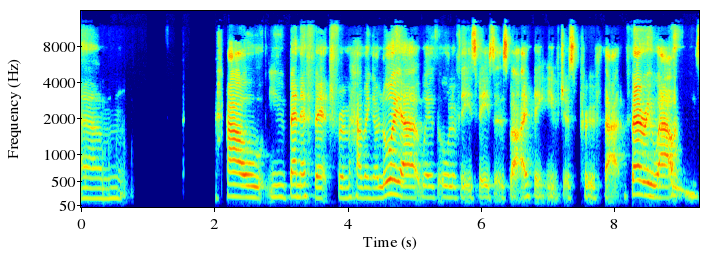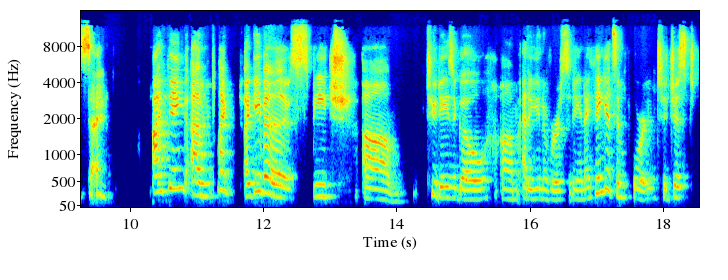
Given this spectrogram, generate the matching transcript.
um, how you benefit from having a lawyer with all of these visas, but I think you've just proved that very well. So I think um, I, I gave a speech um, two days ago um, at a university, and I think it's important to just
